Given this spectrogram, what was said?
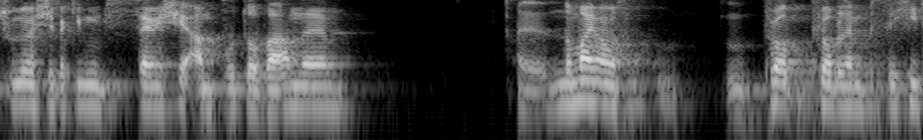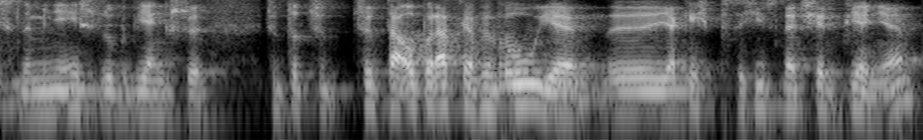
Czują się w jakimś sensie amputowane, no mają pro, problem psychiczny, mniejszy lub większy. Czy, to, czy, czy ta operacja wywołuje jakieś psychiczne cierpienie?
